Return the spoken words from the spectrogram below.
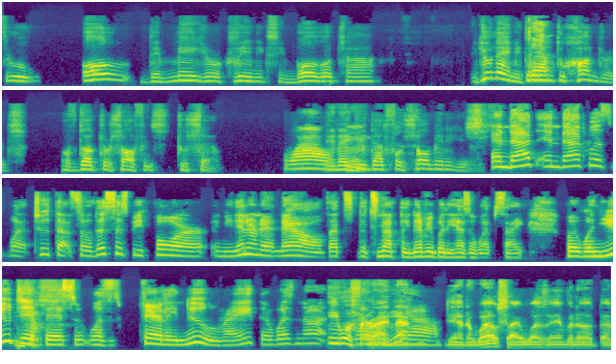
through all the major clinics in Bogota, you name it. I went to hundreds of doctors' office to sell. Wow. And I Hmm. did that for so many years. And that and that was what two thousand. So this is before. I mean, internet now. That's that's nothing. Everybody has a website. But when you did Yes. this, it was fairly new, right? There was not. It was fairly Right new. now. Yeah. Yeah, the website wasn't even a, a,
